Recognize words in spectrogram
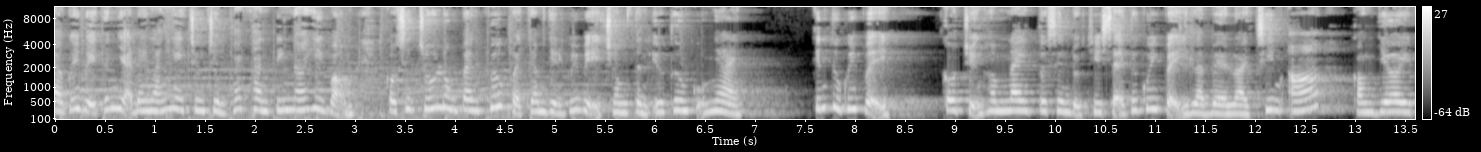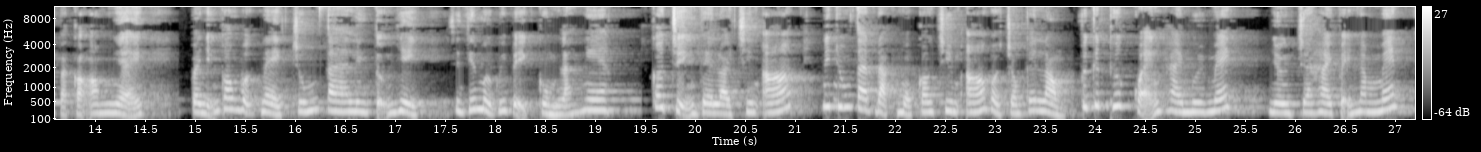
chào quý vị thính giả đang lắng nghe chương trình phát thanh tiếng nói hy vọng. Cầu xin Chúa luôn ban phước và chăm gìn quý vị trong tình yêu thương của Ngài. Kính thưa quý vị, câu chuyện hôm nay tôi xin được chia sẻ với quý vị là về loài chim ó, con dơi và con ong nghệ. Và những con vật này chúng ta liên tưởng gì? Xin kính mời quý vị cùng lắng nghe. Câu chuyện về loài chim ó, nếu chúng ta đặt một con chim ó vào trong cái lồng với kích thước khoảng 20 m nhân cho 2,5 m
